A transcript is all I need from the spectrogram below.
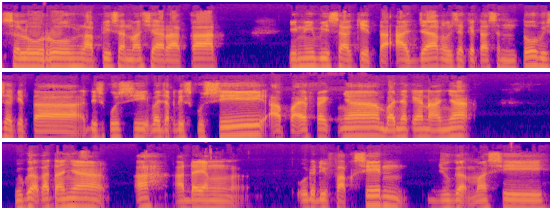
seluruh lapisan masyarakat ini bisa kita ajak, bisa kita sentuh, bisa kita diskusi, banyak diskusi, apa efeknya, banyak yang nanya. Juga katanya, ah ada yang udah divaksin juga masih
